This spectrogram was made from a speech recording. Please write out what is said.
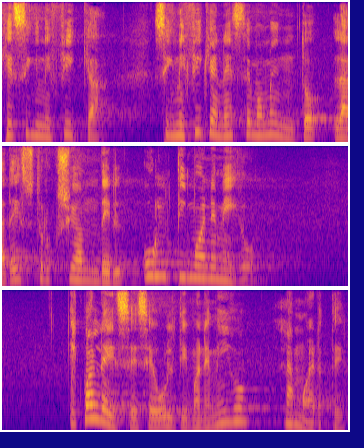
¿Qué significa? Significa en este momento la destrucción del último enemigo. ¿Y cuál es ese último enemigo? La muerte.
